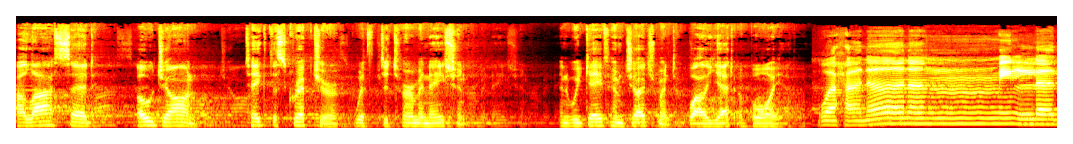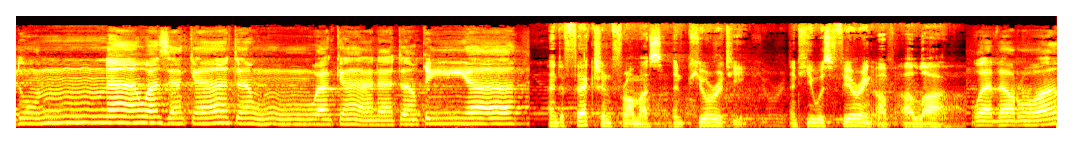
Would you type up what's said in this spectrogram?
Allah said, O John, take the scripture with determination. And we gave him judgment while yet a boy, وحنانا من لدنا وزكاة وكان تقيا and affection from us and purity, and he was fearing of Allah. وبرا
